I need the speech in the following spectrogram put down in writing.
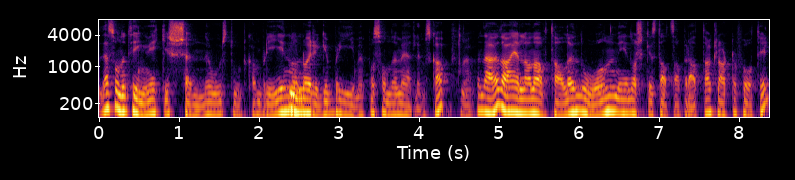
det er sånne ting vi ikke skjønner hvor stort kan bli når Norge blir med på sånne medlemskap. Ja. Men det er jo da en eller annen avtale noen i norske statsapparatet har klart å få til.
